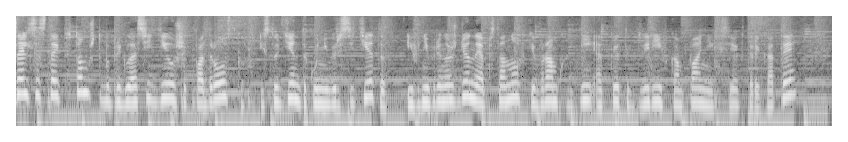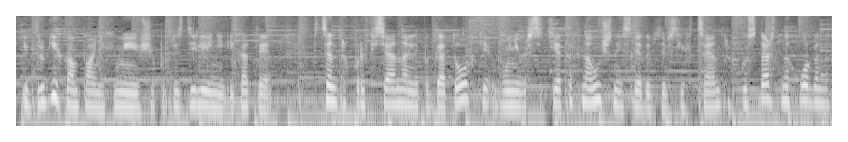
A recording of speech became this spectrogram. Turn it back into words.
Цель состоит в том, чтобы пригласить девушек-подростков и студенток университетов и в непринужденной обстановке в рамках Дней открытых дверей в компаниях сектора ИКТ и в других компаниях, имеющих подразделения ИКТ, в центрах профессиональной подготовки, в университетах, научно-исследовательских центрах, государственных органах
